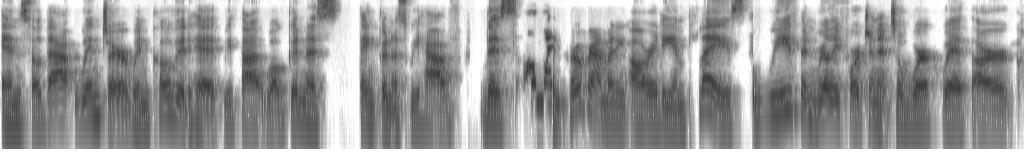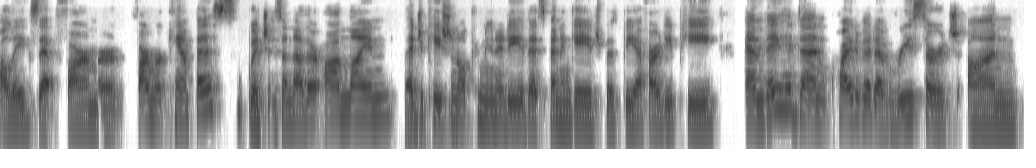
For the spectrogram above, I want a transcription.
And so that winter, when COVID hit, we thought, well, goodness, thank goodness we have this online programming already in place. We've been really fortunate to work with our colleagues at Farmer Farmer Campus, which is another online educational community that's been engaged with BFRDP. And they had done quite a bit of research on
